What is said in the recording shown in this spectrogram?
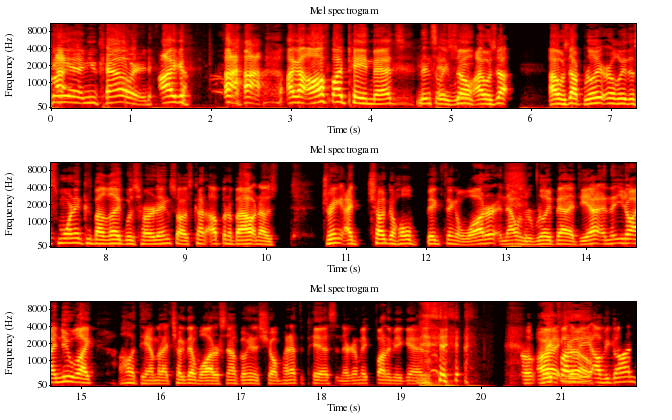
2 all- I- p.m. you coward. I got, I got off my pain meds, Mentally and so weak. I was up. I was up really early this morning because my leg was hurting, so I was kind of up and about, and I was drinking. I chugged a whole big thing of water, and that was a really bad idea. And then, you know, I knew like, oh damn it, I chugged that water, so now I'm going to the show. I'm gonna have to piss, and they're gonna make fun of me again. So All make right, fun of me. I'll be gone,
